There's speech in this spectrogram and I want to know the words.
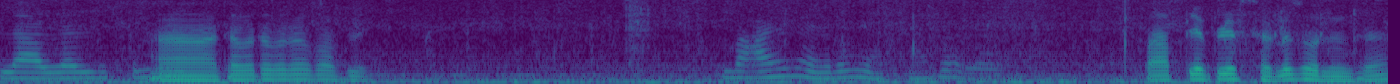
लाल लाल हा आता बघा बघा पापलेट. पापलेट प्लेट सगळं सोडलं रे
